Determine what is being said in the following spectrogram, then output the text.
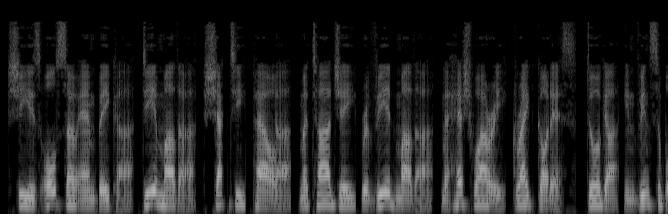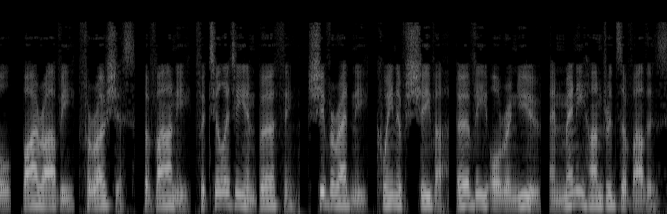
She is also Ambika, dear mother, Shakti, power, Mataji, revered mother, Maheshwari, great goddess, Durga, invincible, Bhairavi, ferocious, Bhavani, fertility and birthing, Shivaradni, queen of Shiva, Urvi or renew, and many hundreds of others.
